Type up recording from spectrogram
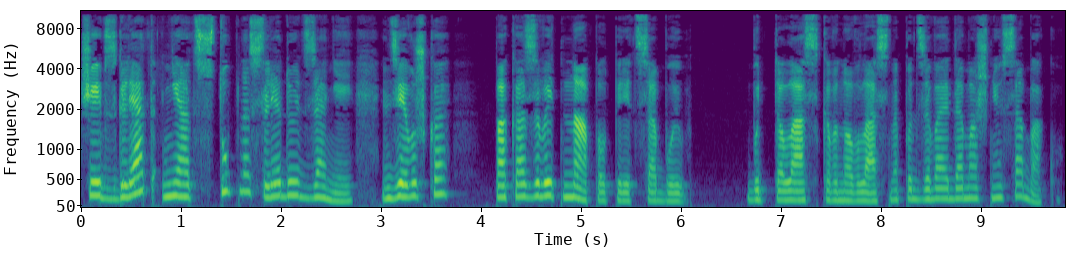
чей взгляд неотступно следует за ней. Девушка показывает на пол перед собой — будто ласково, но властно подзывая домашнюю собаку.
